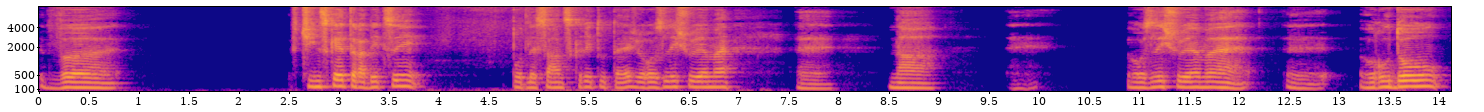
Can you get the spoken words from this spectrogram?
v, v čínské tradici, podle sanskritu tež, rozlišujeme eh, na eh, rozlišujeme eh, rudou,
